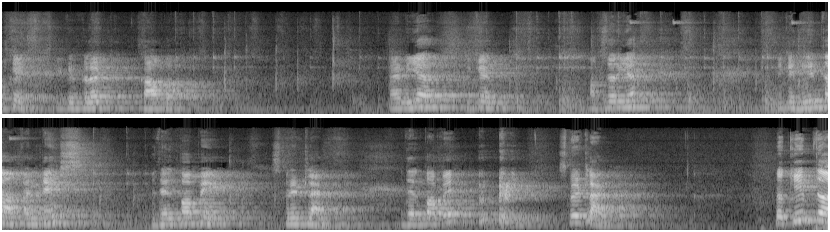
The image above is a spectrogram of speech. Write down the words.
Okay, you can collect copper. And here you can observe here you can heat the contents with help of a spirit lamp. With help of a spirit lamp. Now keep the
